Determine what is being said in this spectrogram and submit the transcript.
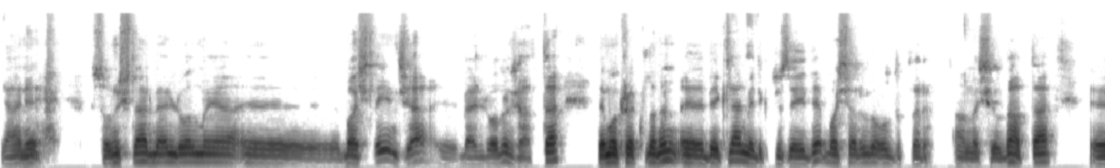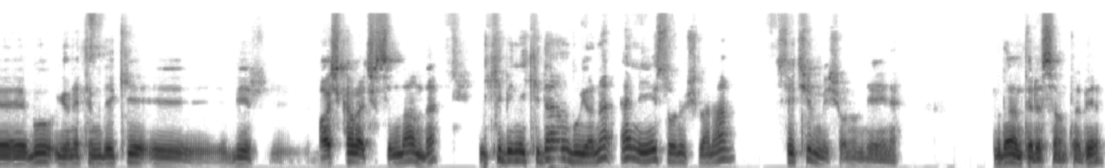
Yani sonuçlar belli olmaya e, başlayınca, e, belli olunca hatta demokratların e, beklenmedik düzeyde başarılı oldukları anlaşıldı. Hatta e, bu yönetimdeki e, bir başkan açısından da 2002'den bu yana en iyi sonuçlanan seçimmiş onun diyene. Bu da enteresan tabii.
